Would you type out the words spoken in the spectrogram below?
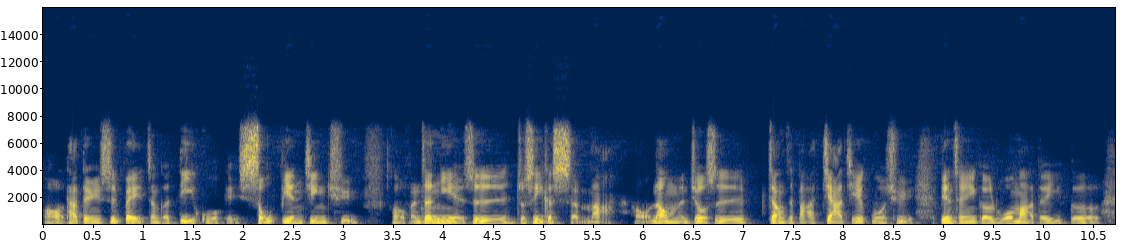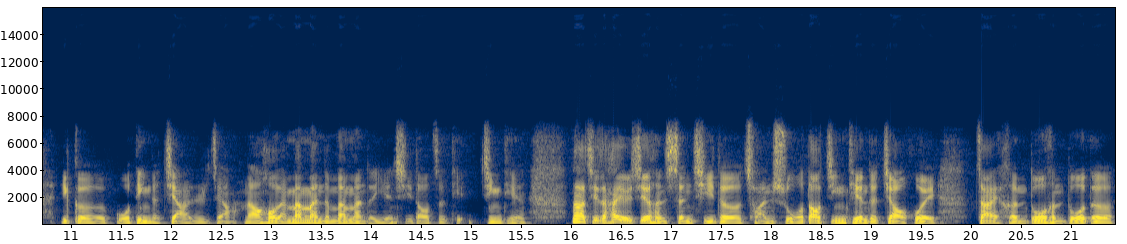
哦，它等于是被整个帝国给收编进去。哦，反正你也是就是一个神嘛。哦，那我们就是这样子把它嫁接过去，变成一个罗马的一个一个国定的假日这样。然后后来慢慢的、慢慢的沿袭到这天今天。那其实还有一些很神奇的传说，到今天的教会，在很多很多的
